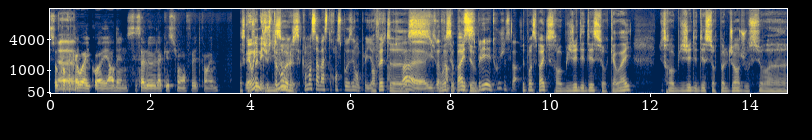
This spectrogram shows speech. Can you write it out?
Sauf quand t'as Euh, Kawhi quoi, et Harden. C'est ça le- la question en fait quand même. parce Mais oui, fait, mais justement, elle- c'est- comment ça va se transposer en playoff En fait, euh, vois, euh, c'est- ils doivent être un peu plus ciblés et tout, je sais pas. En fait, moi, c'est pareil, tu seras obligé d'aider sur Kawhi, tu seras obligé d'aider sur Paul George ou sur, euh,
